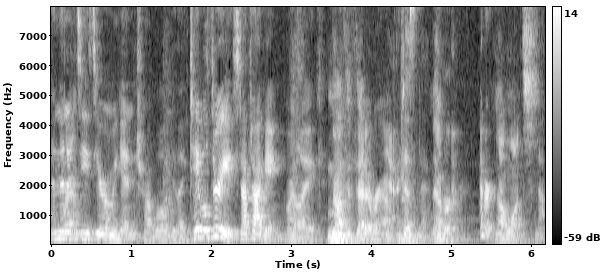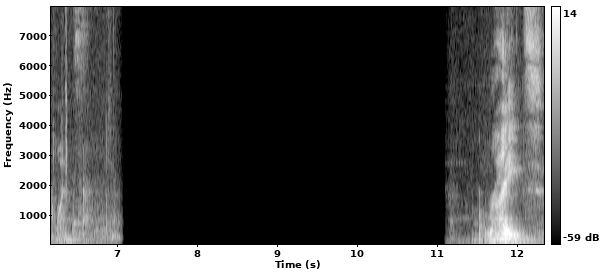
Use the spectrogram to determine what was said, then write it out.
and then it's with easier when we get in trouble. Be like, table three, stop talking. We're like, Not that that ever yeah, happened. it doesn't happen. Never. Ever. Ever. Not once. Not once. All right.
